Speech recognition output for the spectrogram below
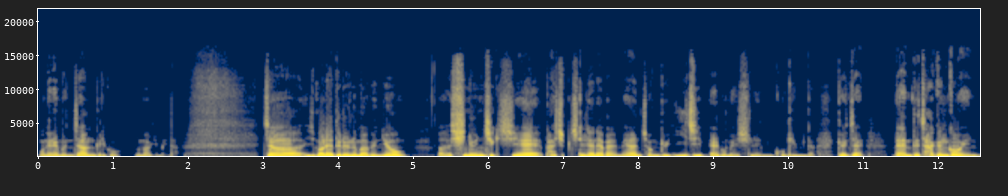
오늘의 문장, 그리고 음악입니다. 자, 이번에 들을 음악은요. 어, 신윤식 씨의 87년에 발매한 정규 2집 앨범에 실린 곡입니다. 그 이제 밴드 작은 거인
